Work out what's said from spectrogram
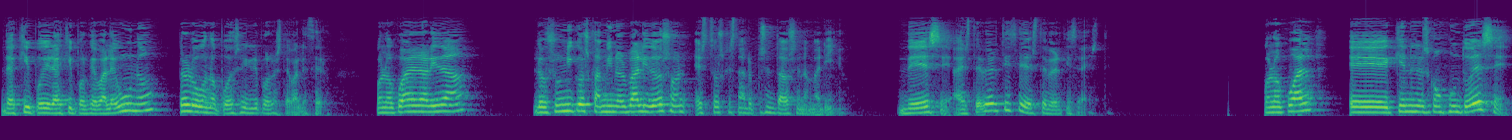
De aquí puedo ir aquí porque vale 1, pero luego no puedo seguir porque este vale 0. Con lo cual, en realidad, los únicos caminos válidos son estos que están representados en amarillo. De S a este vértice y de este vértice a este. Con lo cual, eh, ¿quién es el conjunto S?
